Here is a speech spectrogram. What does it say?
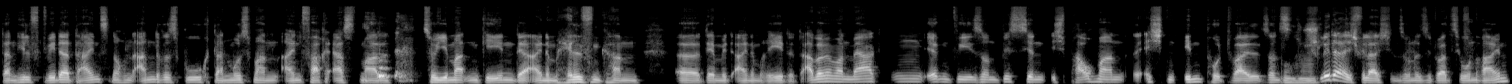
dann hilft weder deins noch ein anderes Buch, dann muss man einfach erstmal zu jemandem gehen, der einem helfen kann, äh, der mit einem redet. Aber wenn man merkt, mh, hm, irgendwie so ein bisschen, ich brauche mal einen echten Input, weil sonst mhm. schlitter ich vielleicht in so eine Situation rein,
